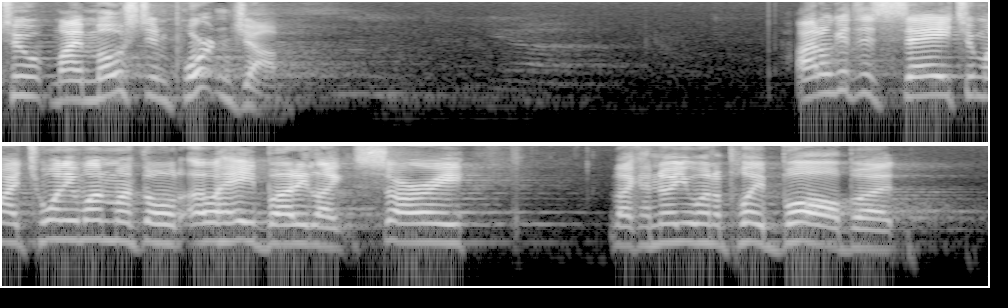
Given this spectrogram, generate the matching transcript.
to my most important job. I don't get to say to my 21 month old, oh, hey, buddy, like, sorry, like, I know you want to play ball, but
